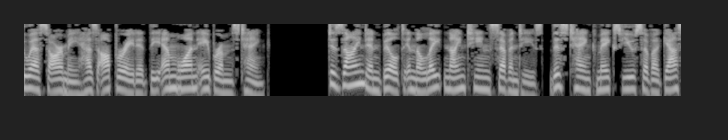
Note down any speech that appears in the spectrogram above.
U.S. Army has operated the M1 Abrams tank. Designed and built in the late 1970s, this tank makes use of a gas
